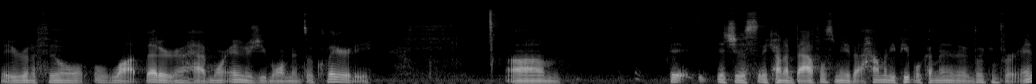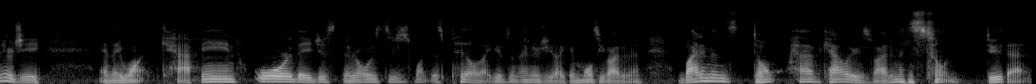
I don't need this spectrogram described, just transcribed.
that you're going to feel a lot better. You're going to have more energy, more mental clarity. Um, it, it's just, it kind of baffles me that how many people come in and they're looking for energy and they want caffeine or they just, they're always, they just want this pill that gives them energy, like a multivitamin. Vitamins don't have calories. Vitamins don't do that.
